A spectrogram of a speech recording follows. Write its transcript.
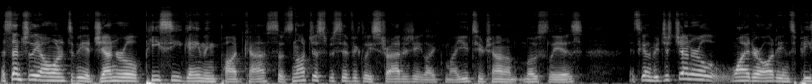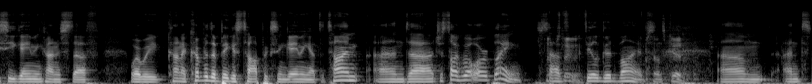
essentially I want it to be a general PC gaming podcast. So it's not just specifically strategy like my YouTube channel mostly is. It's going to be just general, wider audience PC gaming kind of stuff where we kind of cover the biggest topics in gaming at the time and uh, just talk about what we're playing. Just have Absolutely. feel good vibes. Sounds good. Um, and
